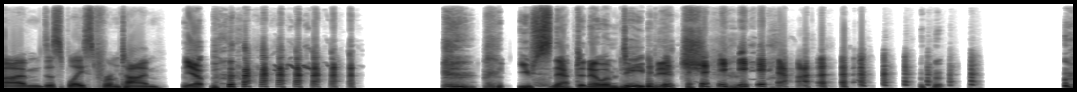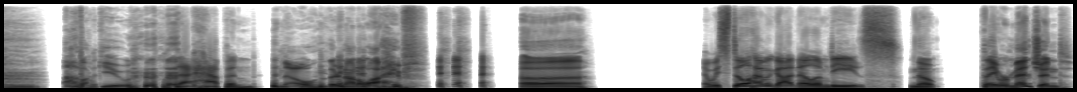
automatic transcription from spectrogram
I'm displaced from time. Yep. you snapped an OMD, bitch. yeah. Oh, Fuck would, you. would that happen? no, they're not alive. uh And we still haven't gotten LMDs. nope. They were mentioned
